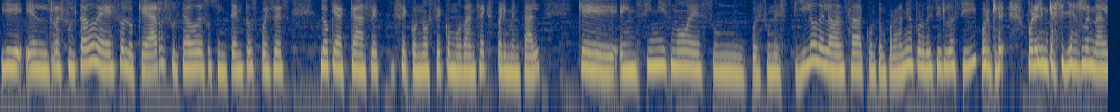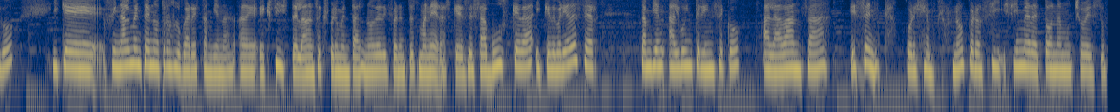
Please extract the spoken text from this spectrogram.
Y el resultado de eso, lo que ha resultado de esos intentos, pues es lo que acá se, se conoce como danza experimental, que en sí mismo es un, pues un estilo de la danza contemporánea, por decirlo así, porque por encasillarlo en algo, y que finalmente en otros lugares también eh, existe la danza experimental, ¿no? De diferentes maneras, que es esa búsqueda y que debería de ser también algo intrínseco a la danza escénica, por ejemplo, ¿no? Pero sí, sí me detona mucho eso.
